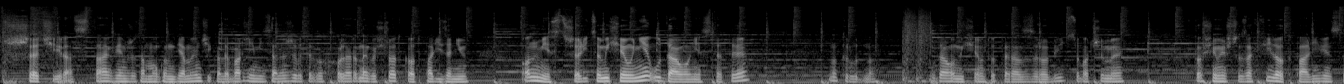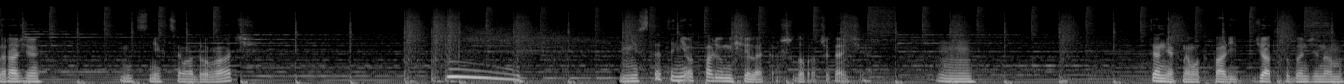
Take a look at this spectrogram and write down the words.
Trzeci raz, tak? Wiem, że tam mogłem diamencik, ale bardziej mi zależy, żeby tego cholernego środka odpalić, zanim on mnie strzeli, co mi się nie udało niestety. No trudno. Udało mi się to teraz zrobić. Zobaczymy, kto się jeszcze za chwilę odpali, więc na razie nic nie chcę ładować. Niestety nie odpalił mi się lekarz. Dobra, czekajcie. Mm ten jak nam odpali dziad, to będzie nam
